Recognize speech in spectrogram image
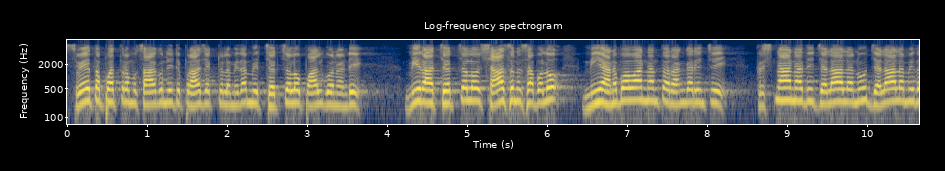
శ్వేతపత్రము సాగునీటి ప్రాజెక్టుల మీద మీరు చర్చలో పాల్గొనండి. మీరు ఆ చర్చలో శాసనసభలో మీ అనుభవాన్నంతా రంగరించి కృష్ణానది జలాలను జలాల మీద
